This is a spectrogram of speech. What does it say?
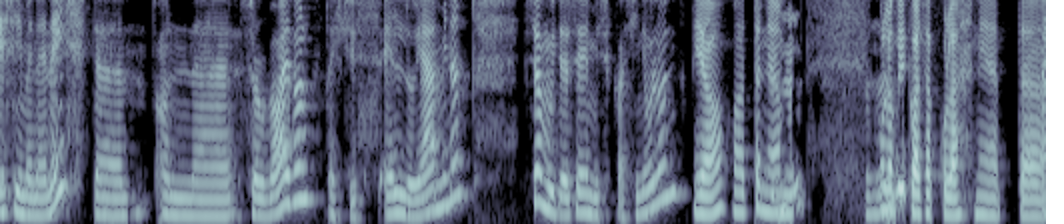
esimene neist äh, on äh, survival ehk siis ellujäämine. See on muide see, mis ka sinul on. ja vaatan jah mm. -hmm. Mm -hmm. mul on kõik vasakule, nii et äh...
